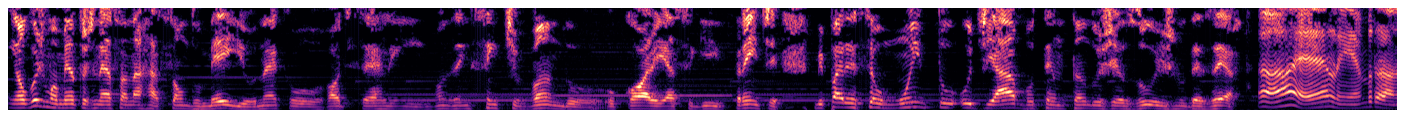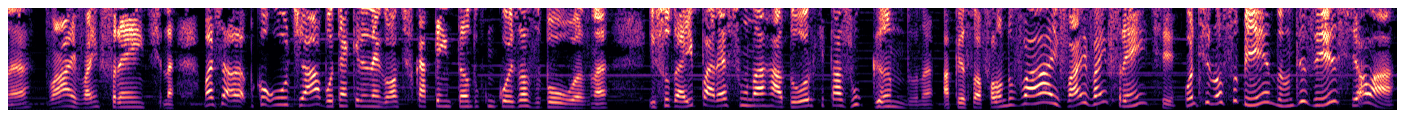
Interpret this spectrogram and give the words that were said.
em alguns momentos nessa narração do meio, né, que o Rod Serling, vamos dizer, incentivando o Corey a seguir em frente, me pareceu muito o diabo tentando Jesus no deserto. Ah, é, lembra, né? Vai, vai em frente, né? Mas uh, o diabo tem aquele negócio de ficar tentando com coisas boas, né? Isso daí parece um narrador que tá julgando, né? A pessoa falando, vai, vai, vai em frente. Continua subindo, não desiste, olha lá.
